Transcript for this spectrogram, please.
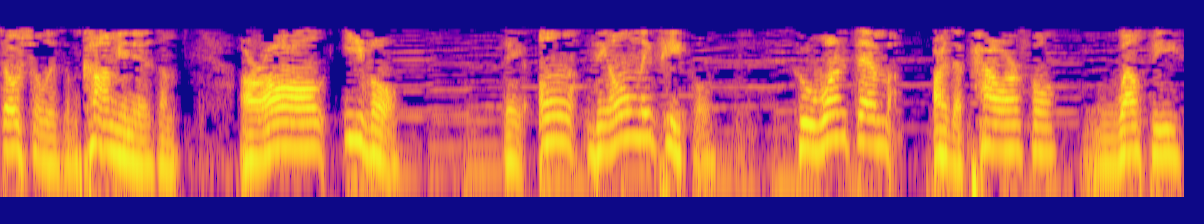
socialism, communism are all evil. They on, the only people who want them are the powerful, wealthy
